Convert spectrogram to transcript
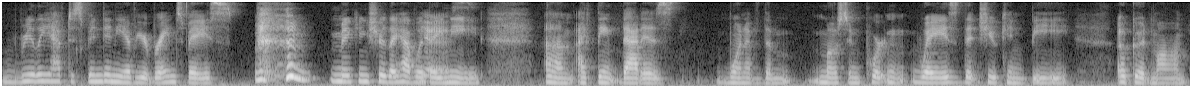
really have to spend any of your brain space making sure they have what yes. they need. Um, i think that is one of the most important ways that you can be a good mom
